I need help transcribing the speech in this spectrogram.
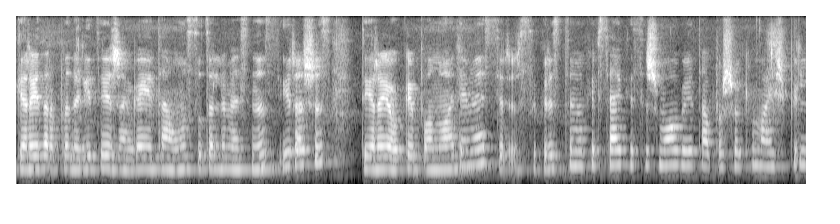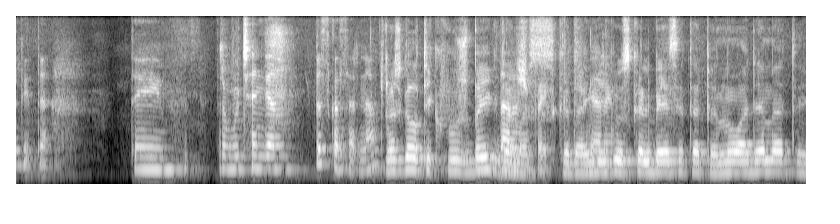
gerai dar padaryta įžanga į tą mūsų tolimesnius įrašus. Tai yra jau kaip po nuodėmės ir su Kristumi, kaip sekėsi žmogui tą pašaukimą išpildyti. Tai turbūt šiandien viskas, ar ne? Aš gal tik užbaigdamas, kadangi gerai. jeigu jūs kalbėsite apie nuodėmę, tai,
